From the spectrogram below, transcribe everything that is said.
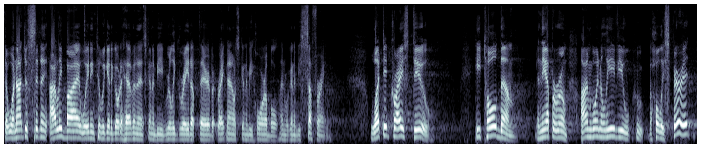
That we're not just sitting idly by waiting till we get to go to heaven and it's going to be really great up there, but right now it's going to be horrible and we're going to be suffering. What did Christ do? He told them in the upper room, I'm going to leave you who? The Holy Spirit.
